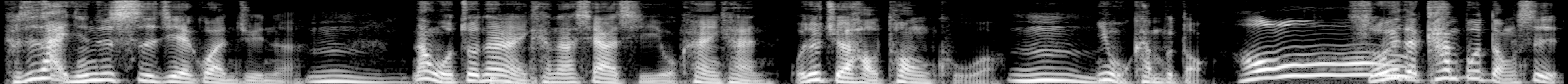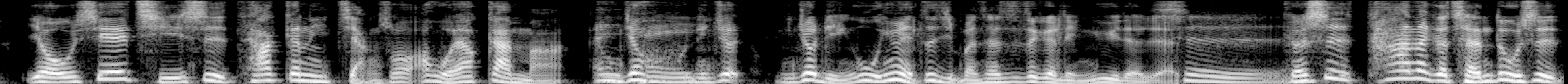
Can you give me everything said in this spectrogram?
可是他已经是世界冠军了。嗯。那我坐在那里看他下棋，我看一看，我就觉得好痛苦哦，嗯，因为我看不懂。哦，所谓的看不懂是有些棋士他跟你讲说啊我要干嘛，哎你就你就你就领悟，因为你自己本身是这个领域的人。是，可是他那个程度是，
